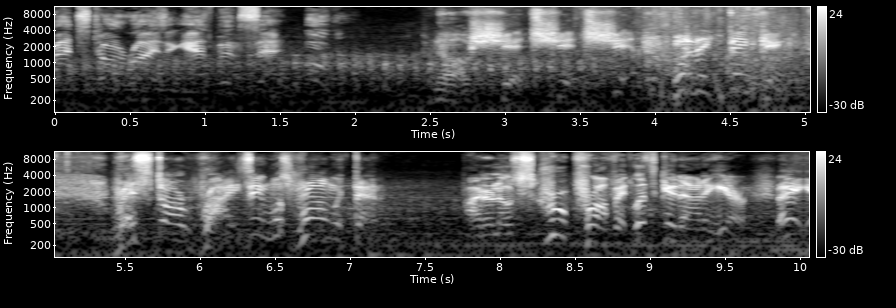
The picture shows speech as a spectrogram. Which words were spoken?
Red Star Rising has been set. Over. No, shit, shit, shit. What are they thinking? Red Star Rising? What's wrong with them? I don't know. Screw Prophet. Let's get out of here. Hey!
